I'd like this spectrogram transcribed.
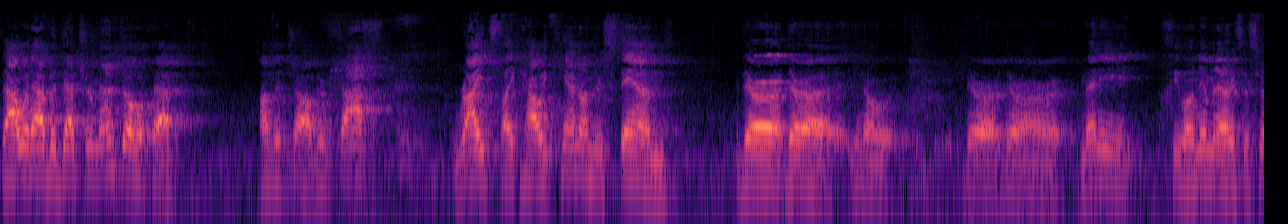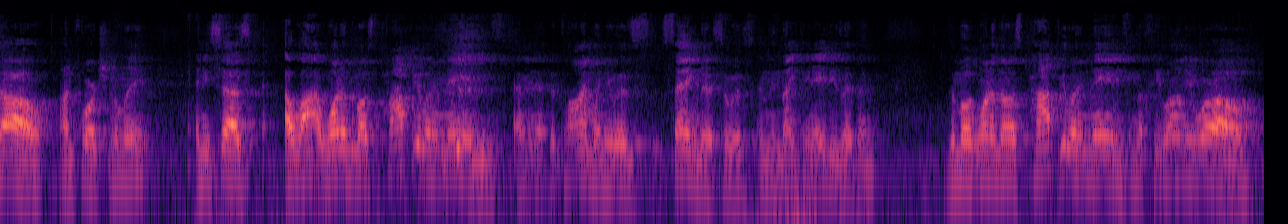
that would have a detrimental effect on the child. Rav Shach writes like how he can't understand. There are, there are, you know, there are, there are many chilonim in Eretz Yisrael, unfortunately, and he says a lot, one of the most popular names, I mean, at the time when he was saying this, it was in the 1980s, I think, the mo- one of the most popular names in the Chiloni world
